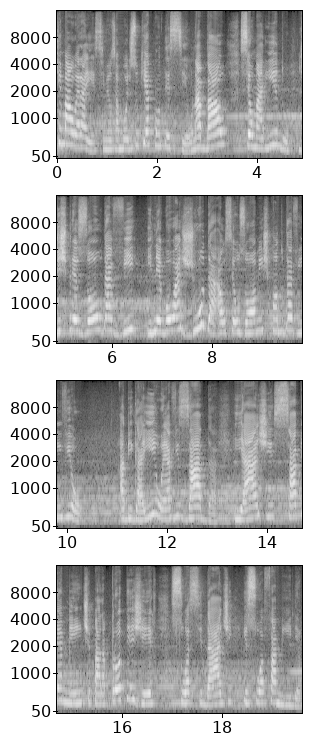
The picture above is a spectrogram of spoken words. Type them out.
Que mal era esse, meus amores? O que aconteceu? Nabal, seu marido, desprezou Davi e negou ajuda aos seus homens quando Davi enviou. Abigail é avisada e age sabiamente para proteger sua cidade e sua família.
